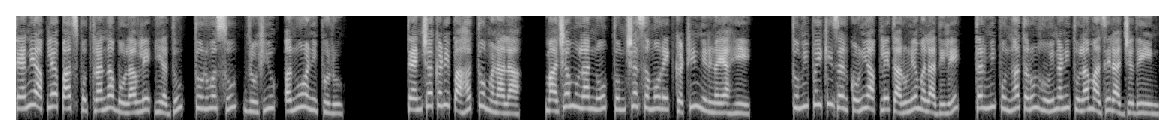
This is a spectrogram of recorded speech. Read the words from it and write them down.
त्याने आपल्या पाच पुत्रांना बोलावले यदू तुर्वसू द्रुह्यू अनु आणि पुरु. त्यांच्याकडे पाहत तो म्हणाला माझ्या मुलांनो तुमच्यासमोर एक कठीण निर्णय आहे. तुम्हीपैकी जर कोणी आपले तारुण्य मला दिले तर मी पुन्हा तरुण होईन आणि तुला माझे राज्य देईन.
